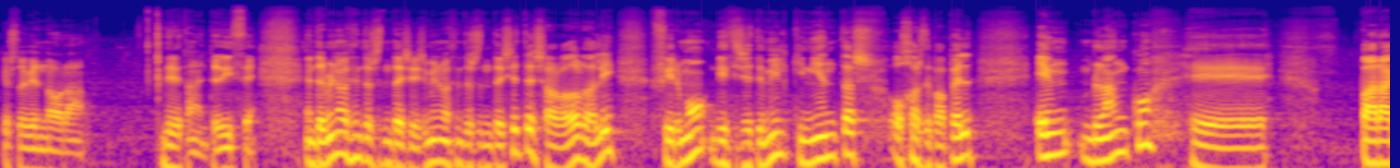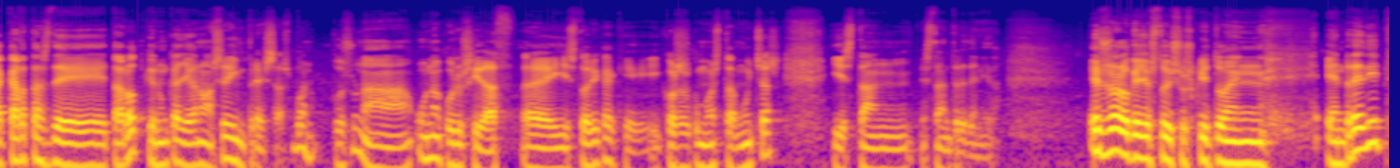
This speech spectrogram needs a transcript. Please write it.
que estoy viendo ahora directamente. Dice, entre 1976 y 1977 Salvador Dalí firmó 17.500 hojas de papel en blanco eh, para cartas de tarot que nunca llegaron a ser impresas. Bueno, pues una, curiosidad eh, histórica que, y cosas como esta muchas y están, está entretenido. Eso es a lo que yo estoy suscrito en, en Reddit.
